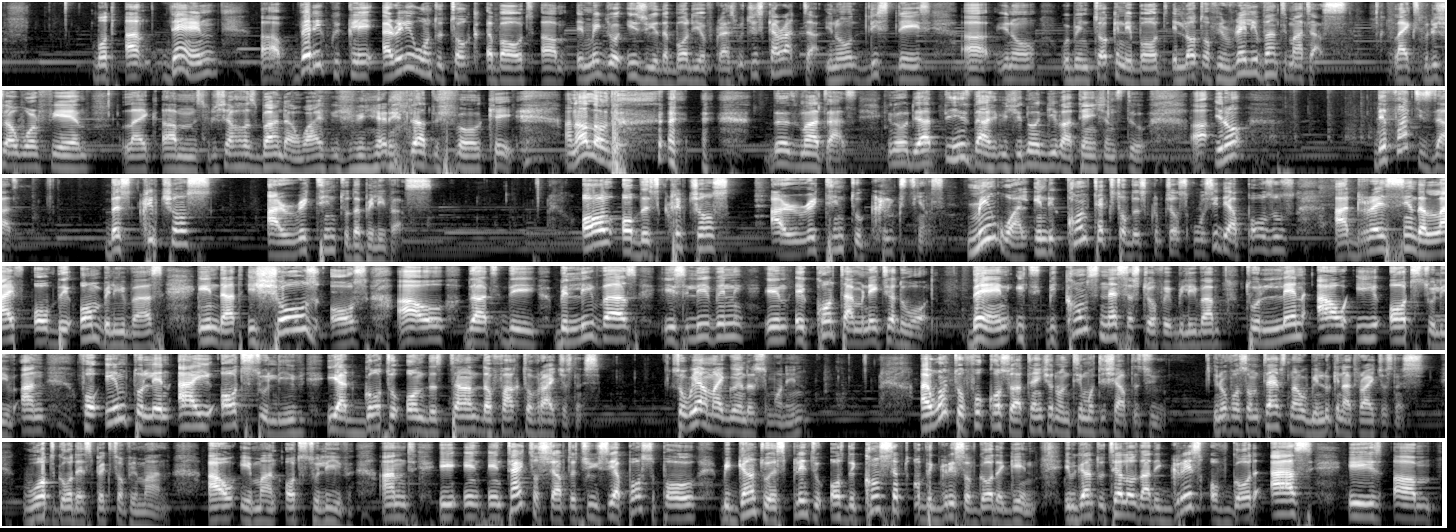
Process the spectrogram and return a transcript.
But um, then uh, very quickly, I really want to talk about um, a major issue in the body of Christ, which is character. You know, these days, uh, you know, we've been talking about a lot of irrelevant matters like spiritual warfare, like um, spiritual husband and wife. If you've been hearing that before, okay? And all of the those matters, you know, there are things that we should not give attention to. Uh, you know, the fact is that the scriptures are written to the believers. All of the scriptures are written to Christians. Meanwhile, in the context of the scriptures, we see the apostles addressing the life of the unbelievers in that it shows us how that the believers is living in a contaminated world then it becomes necessary of a believer to learn how he ought to live. And for him to learn how he ought to live, he had got to understand the fact of righteousness. So, where am I going this morning? I want to focus your attention on Timothy chapter 2. You know, for some times now, we've been looking at righteousness what God expects of a man, how a man ought to live. And in, in Titus chapter 2, you see Apostle Paul began to explain to us the concept of the grace of God again. He began to tell us that the grace of God has is um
